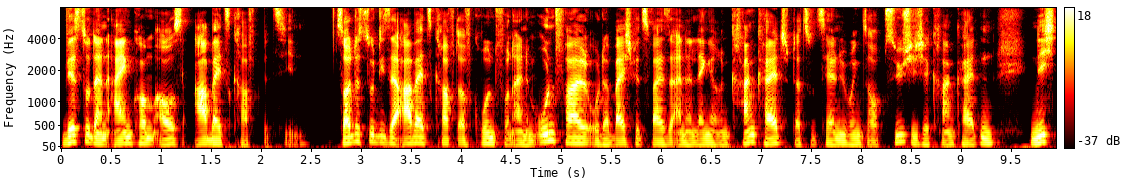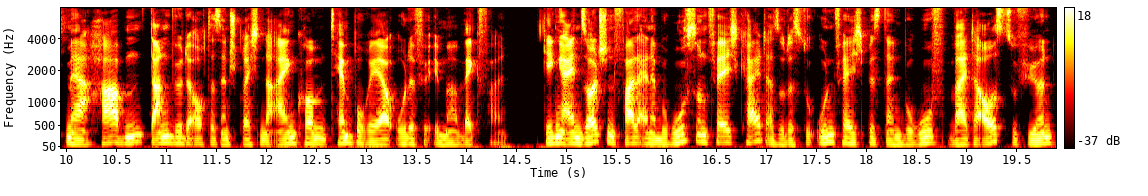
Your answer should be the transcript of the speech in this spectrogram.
wirst du dein Einkommen aus Arbeitskraft beziehen. Solltest du diese Arbeitskraft aufgrund von einem Unfall oder beispielsweise einer längeren Krankheit, dazu zählen übrigens auch psychische Krankheiten, nicht mehr haben, dann würde auch das entsprechende Einkommen temporär oder für immer wegfallen. Gegen einen solchen Fall einer Berufsunfähigkeit, also dass du unfähig bist, deinen Beruf weiter auszuführen,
